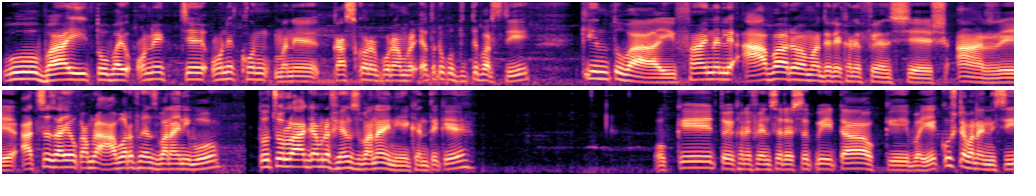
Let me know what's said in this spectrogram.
ও ভাই, তো ভাই অনেক চেয়ে অনেকক্ষণ মানে কাজ করার পরে আমরা এতটুকু দিতে পারছি। কিন্তু ভাই ফাইনালি আবারও আমাদের এখানে ফেন্স শেষ। আরে আচ্ছা যাই হোক, আমরা আবারও ফেন্স বানাই নিব। তো চলো আগে আমরা ফেন্স বানাই নি এখান থেকে। ওকে তো এখানে ফেন্সের রেসিপিটা ওকে ভাই একুশটা বানাই নিছি।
